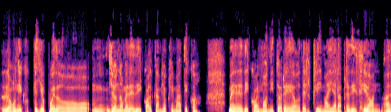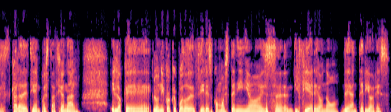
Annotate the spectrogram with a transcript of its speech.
lo único que yo puedo, mm, yo no me dedico al cambio climático, me dedico al monitoreo del clima y a la predicción a escala de tiempo estacional. Y lo que, lo único que puedo decir es cómo este niño es, eh, difiere o no de anteriores.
